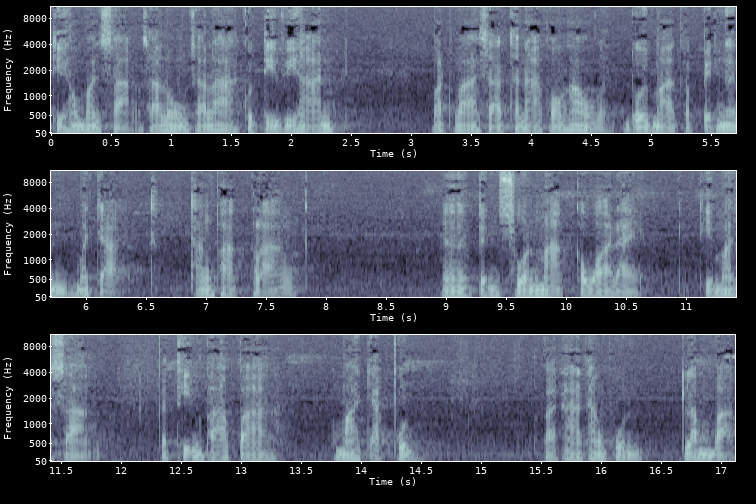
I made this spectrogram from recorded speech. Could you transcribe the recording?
ที่เขามันสั่งซาลงซาลากุฏิวิหาร วัดว่าศาสนาของเฮาโดยมากกับเป็นเงินมาจากทางภาคกลางเออเป็นส่วนมากก็ว่าได้ที่มาสั่งกระถินผาป้ามาจากพุ่นบาดหาทั้งพุ่นลำบาก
